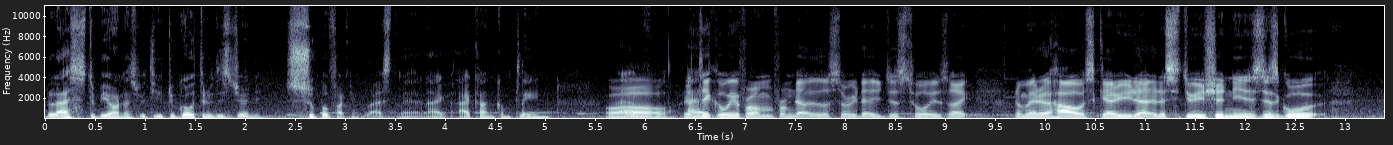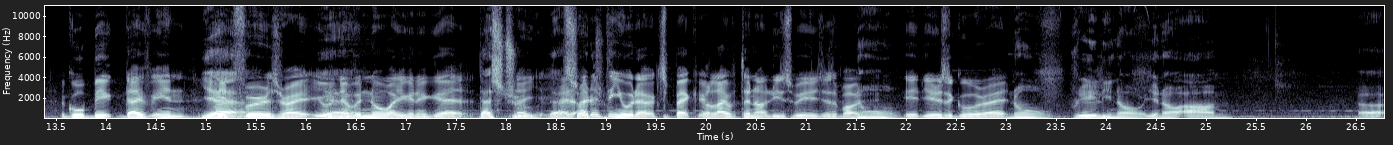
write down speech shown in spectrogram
blessed to be honest with you to go through this journey. Super fucking blessed, man. I I can't complain. Wow. I The takeaway from from that little story that you just told is like, no matter how scary that the situation is, just go, go big, dive in, Yeah. head first, right? You'll Yeah. never know what you're gonna get. That's true. Like, That's I, so I don't true. think you would have expect your life to turn out this way just about No. eight years ago, right? No, really no. You know, um, uh,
